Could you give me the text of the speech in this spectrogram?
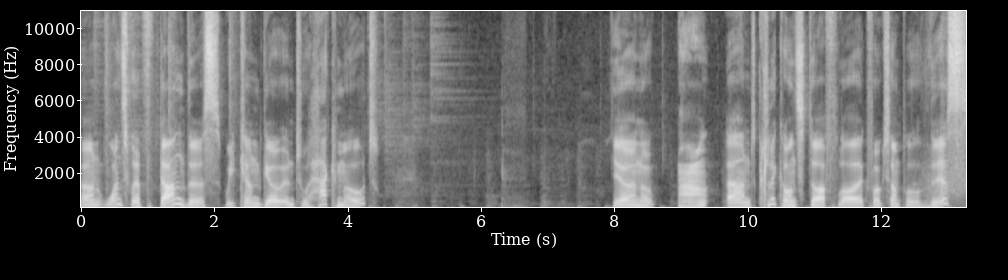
And once we've done this, we can go into hack mode. Yeah, no. and click on stuff like, for example, this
